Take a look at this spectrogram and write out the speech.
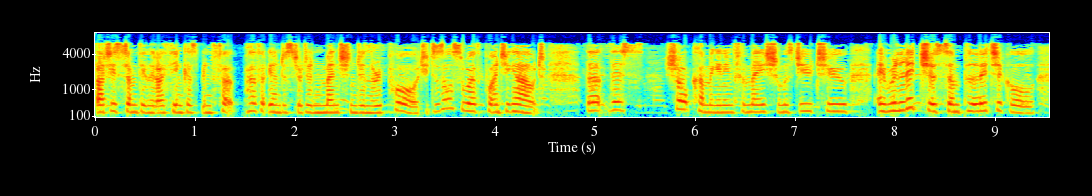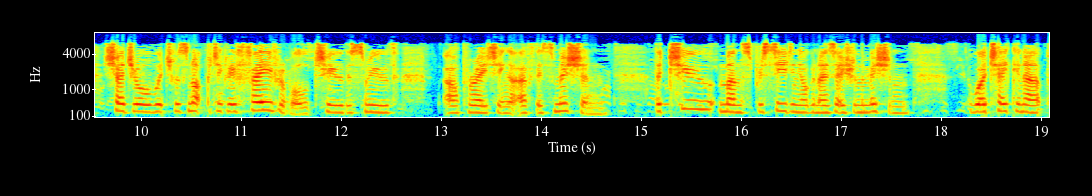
That is something that I think has been perfectly understood and mentioned in the report. It is also worth pointing out that this shortcoming in information was due to a religious and political schedule which was not particularly favourable to the smooth operating of this mission. The two months preceding the organisation of the mission were taken up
